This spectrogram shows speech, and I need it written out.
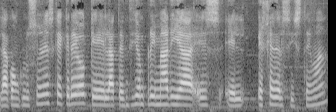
La conclusión es que creo que la atención primaria es el eje del sistema,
